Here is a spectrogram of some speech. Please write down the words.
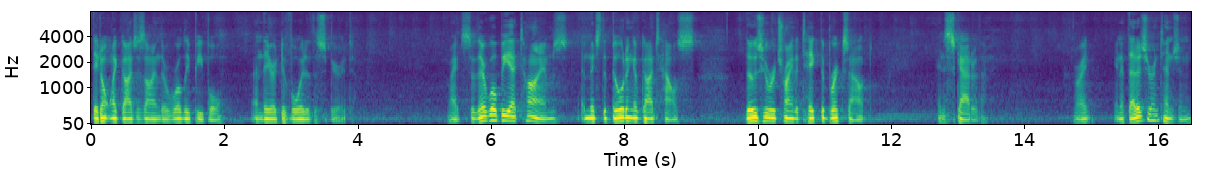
They don't like God's design. They're worldly people, and they are devoid of the Spirit. Right? So there will be at times, amidst the building of God's house, those who are trying to take the bricks out and scatter them. Right? And if that is your intention,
